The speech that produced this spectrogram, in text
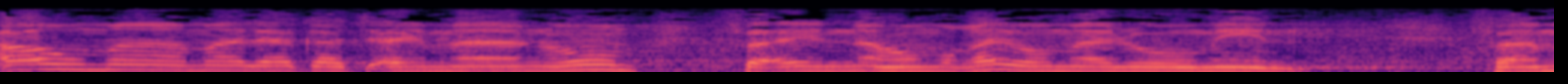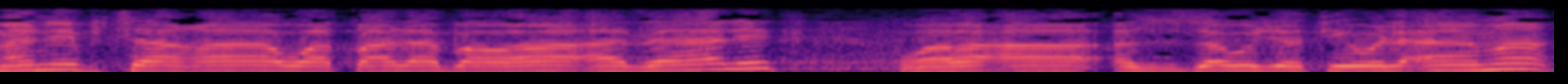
أو ما ملكت أيمانهم فإنهم غير ملومين. فمن ابتغى وطلب وراء ذلك وراء الزوجة والأمة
